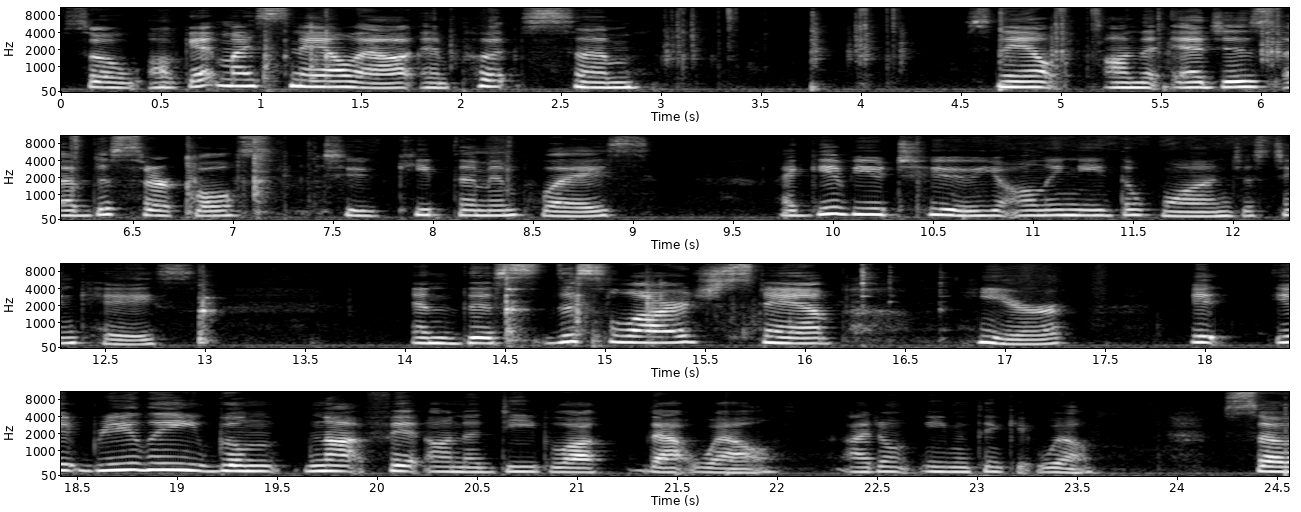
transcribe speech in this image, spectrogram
So I'll get my snail out and put some snail on the edges of the circles to keep them in place. I give you two, you only need the one just in case. And this this large stamp here, it it really will not fit on a D block that well. I don't even think it will. So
